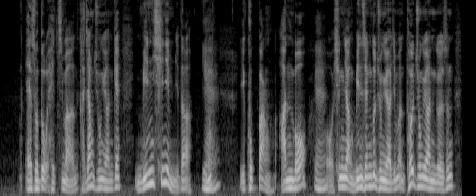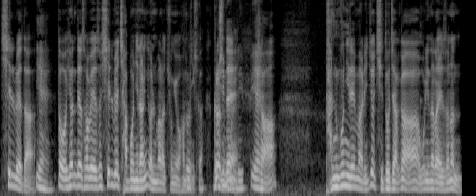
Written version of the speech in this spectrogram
에서도 했지만 가장 중요한 게 민신입니다. 예. 응? 이 국방, 안보, 예. 어, 식량, 민생도 중요하지만 더 중요한 것은 신뢰다. 예. 또 현대 사회에서 신뢰 자본이라는 게 얼마나 중요합니까? 그렇죠. 그런데 예. 자 단군 이래 말이죠. 지도자가 우리나라에서는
